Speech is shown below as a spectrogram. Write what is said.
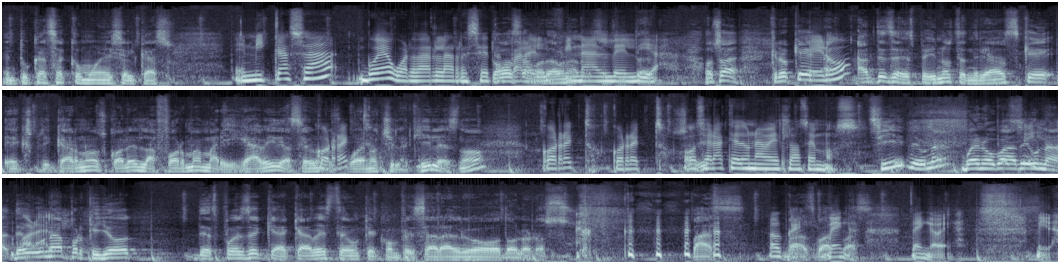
En tu casa, ¿cómo es el caso? En mi casa voy a guardar la receta para el final del día. O sea, creo que Pero- antes de despedirnos tendrías que explicarnos cuál es la forma marigavi de hacer unos Correcto. buenos chilaquiles, ¿no? Correcto, correcto. Sí. ¿O será que de una vez lo hacemos? Sí, de una. Bueno, va Pues de sí, una, de órale. una porque yo después de que acabes tengo que confesar algo doloroso. Vas, Ok, vas, vas, venga, vas. venga, venga. Mira,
